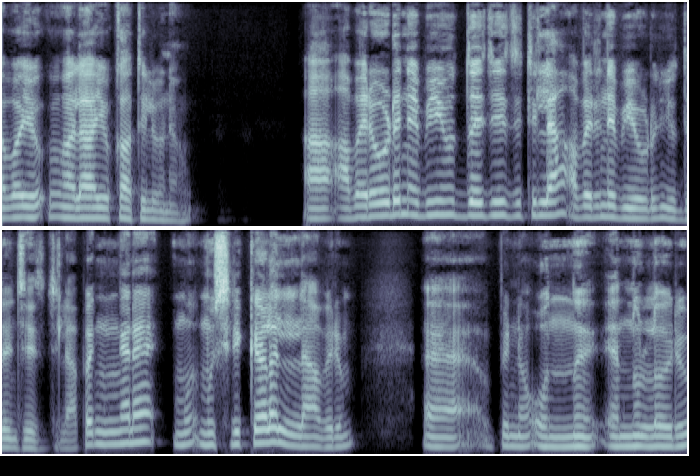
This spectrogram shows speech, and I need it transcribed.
വയു ലാ യുക്കാത്തിലുനഹും അവരോട് നബി യുദ്ധം ചെയ്തിട്ടില്ല അവർ നബിയോടും യുദ്ധം ചെയ്തിട്ടില്ല. അപ്പം ഇങ്ങനെ മു- മുശ്രിക്കുകളെല്ലാവരും പിന്നെ ഒന്ന് എന്നുള്ള ഒരു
